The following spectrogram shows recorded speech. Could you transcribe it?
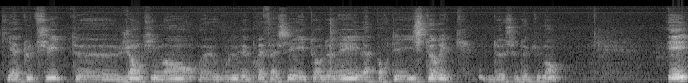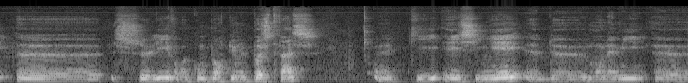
qui a tout de suite gentiment voulu le préfacer étant donné la portée historique de ce document. Et euh, ce livre comporte une postface euh, qui est signée de mon ami euh,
